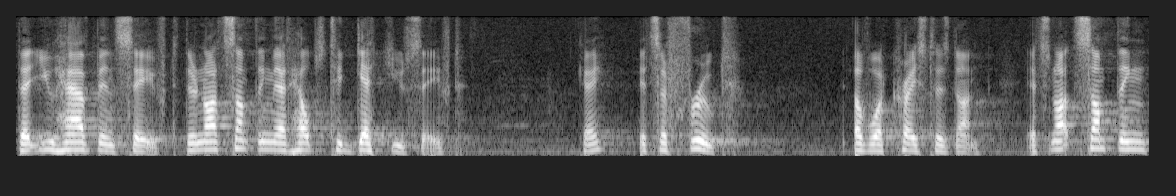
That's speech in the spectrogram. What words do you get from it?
that you have been saved. They're not something that helps to get you saved. Okay? It's a fruit of what Christ has done. It's not something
